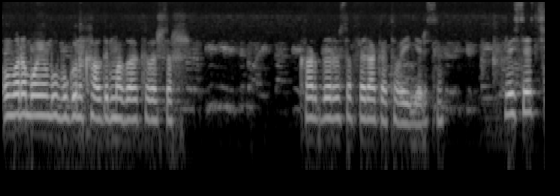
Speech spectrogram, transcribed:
Umarım oyun bu bugunu kaldırmaz arkadaşlar. Kaldırırsa felaket havayı gerisi. Burayı seç.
